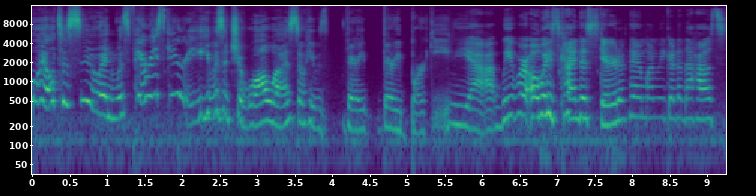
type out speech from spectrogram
loyal to Sue and was very scary. He was a Chihuahua, so he was very very barky. Yeah, we were always kind of scared of him when we go to the house.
